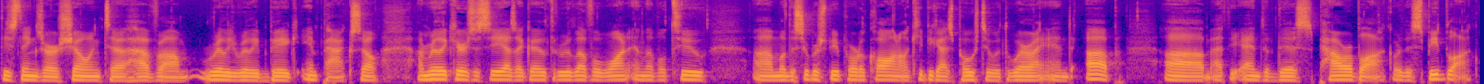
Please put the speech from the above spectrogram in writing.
these things are showing to have um, really, really big impact. So I'm really curious to see as I go through level one and level two um, of the super speed protocol, and I'll keep you guys posted with where I end up um, at the end of this power block or this speed block.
